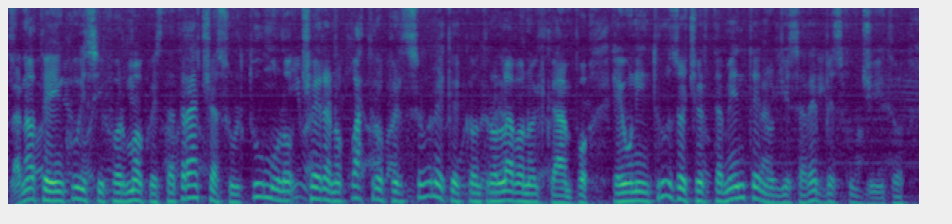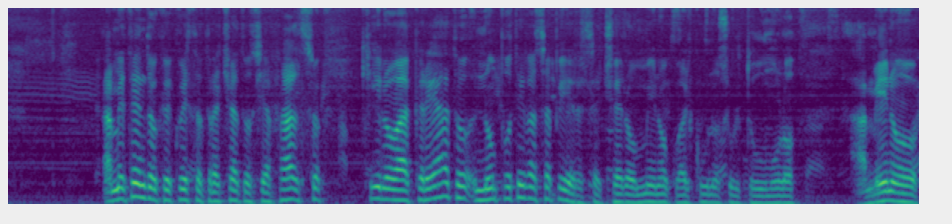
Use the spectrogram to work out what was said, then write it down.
La notte in cui si formò questa traccia, sul tumulo c'erano quattro persone che controllavano il campo e un intruso certamente non gli sarebbe sfuggito. Ammettendo che questo tracciato sia falso, chi lo ha creato non poteva sapere se c'era o meno qualcuno sul tumulo, a meno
